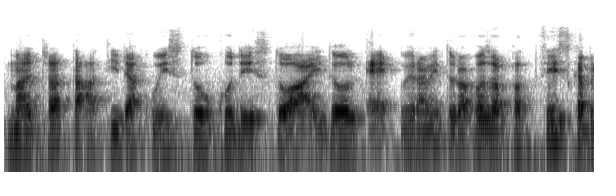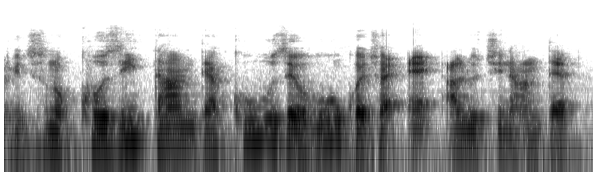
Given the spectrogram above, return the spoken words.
maltrattati trattati da questo codesto idol. È veramente una cosa pazzesca perché ci sono così tante accuse ovunque cioè è allucinante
